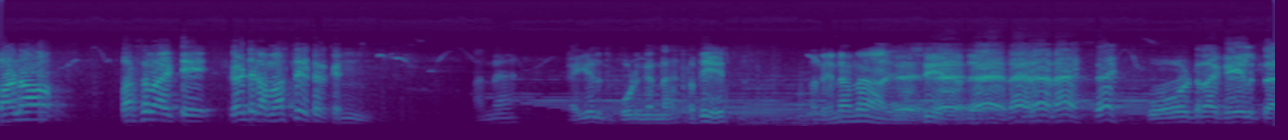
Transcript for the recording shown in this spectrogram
பணம் பர்சனாலிட்டி ரெண்டு நான் மஸ்து இருக்கு. அண்ணன் கையெழுத்து போடுங்க அண்ணன் அது அது என்னன்னா போடுற கையெழுத்த.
